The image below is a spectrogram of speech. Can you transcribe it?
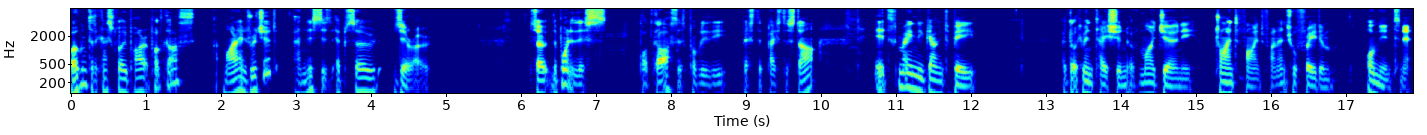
Welcome to the Cashflow Pirate Podcast. My name is Richard, and this is episode zero. So, the point of this podcast is probably the best place to start. It's mainly going to be a documentation of my journey trying to find financial freedom on the internet.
